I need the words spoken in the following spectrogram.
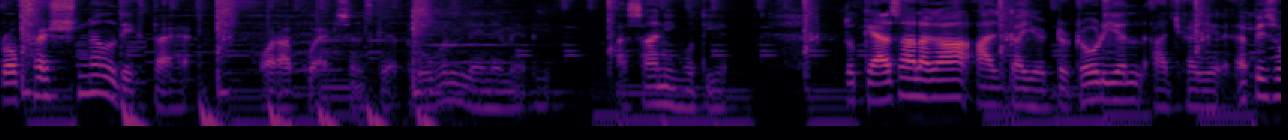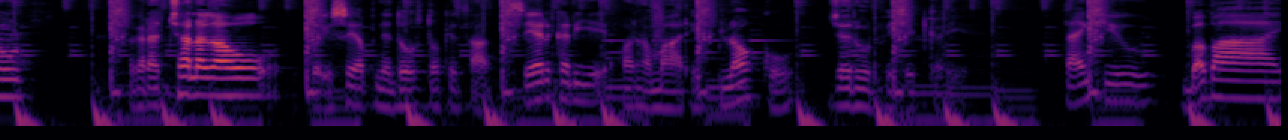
प्रोफेशनल दिखता है, और आपको एडसेंस के अप्रूवल लेने में भी आसानी होती है। तो कैसा लगा आज का ये ट्यूटोरियल आज का ये एपिसोड अगर अच्छा लगा हो इसे अपने दोस्तों के साथ शेयर करिए और हमारे ब्लॉग को ज़रूर विज़िट करिए। थैंक यू बाय बाय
